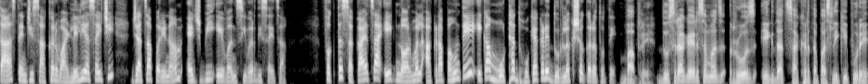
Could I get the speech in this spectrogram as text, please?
तास त्यांची साखर वाढलेली असायची ज्याचा परिणाम एच बी ए वन सीवर दिसायचा. फक्त सकाळचा एक नॉर्मल आकडा पाहून ते एका मोठ्या धोक्याकडे दुर्लक्ष करत होते. बापरे! दुसरा गैरसमज रोज एकदाच साखर तपासली की पुरे.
